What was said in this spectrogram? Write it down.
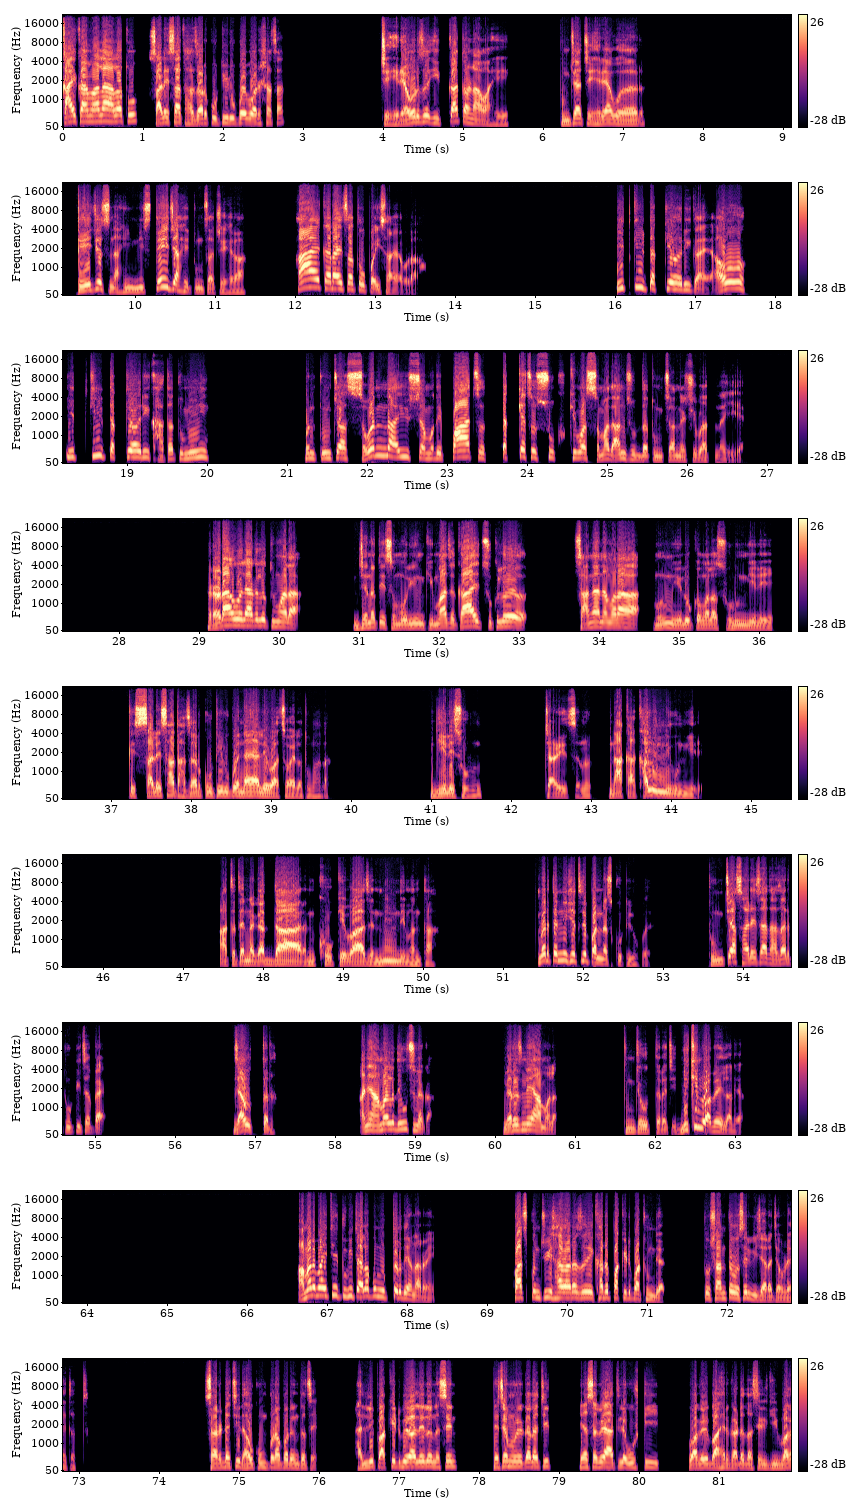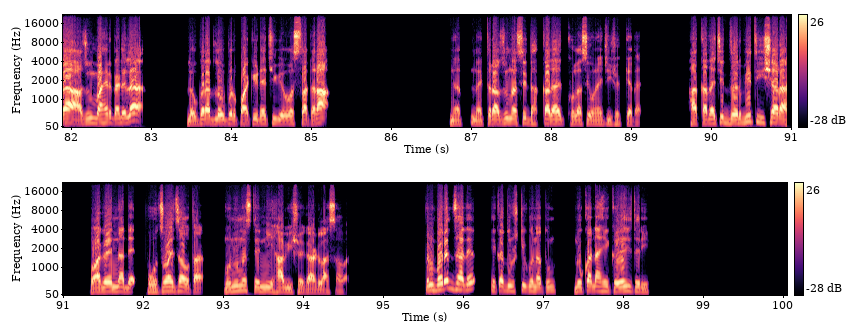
काय कामाला आला तो? साडेसात हजार कोटी रुपये वर्षाचा. चेहऱ्यावर जर इतका तणाव आहे तुमच्या चेहऱ्यावर तेजच नाही निस्तेज आहे तुमचा चेहरा. काय करायचा तो पैसा एवढा? इतकी टक्केवारी काय? अहो इतकी टक्केवारी खाता तुम्ही? पण तुमच्या संबंध आयुष्यामध्ये पाच टक्क्याचं सुख किंवा समाधान सुद्धा तुमच्या नशिबात नाहीये. रडावं लागलं तुम्हाला. जनतेसमोर येऊन की माझं काय चुकलं? सांगा ना मला. म्हणून हे लोक मला सोडून गेले. ते साडेसात हजार कोटी रुपये नाही आले वाचवायला तुम्हाला. गेले सोडून. चाळीस जण नाका खालून निघून गेले. आता त्यांना गद्दार आणि खोकेबाज आणि निंदे म्हणता. बरं त्यांनी घेतले पन्नास कोटी रुपये. तुमच्या साडेसात हजार कोटीचं काय? जा उत्तर. आणि आम्हाला देऊच नका. गरज नाही आम्हाला तुमच्या उत्तराची. देखील वागायला द्या. आम्हाला माहिती आहे तुम्ही त्याला पण उत्तर देणार नाही. पाच पंचवीस हजाराचं एखादं पाकिट पाठवून द्या तो शांत बसेल विचाराच्या एवढ्या येतात. सरड्याची धाव कुंपणापर्यंतच आहे. हल्ली पाकिट मिळालेलं नसेल त्याच्यामुळे कदाचित या सगळ्या आतल्या गोष्टी वागळे बाहेर काढत असेल की बघा अजून बाहेर काढेला लवकरात लवकर पाकिटाची व्यवस्था करा. नाहीतर अजून असे धक्कादायक खुलासे होण्याची शक्यता आहे. हा कदाचित गर्भित इशारा वागळेंना पोहोचवायचा होता म्हणूनच त्यांनी हा विषय काढला असावा. पण बरंच झालं एका दृष्टिकोनातून लोकांना हे कळेल तरी.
